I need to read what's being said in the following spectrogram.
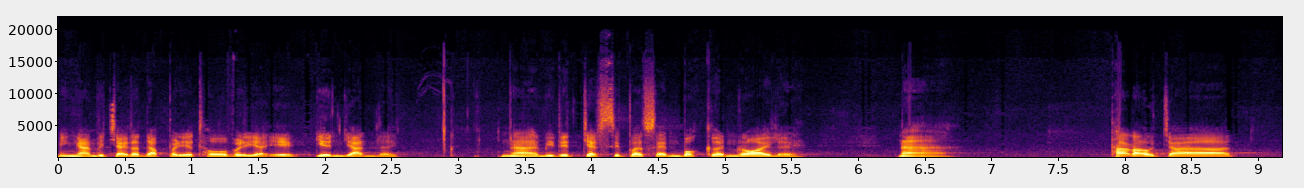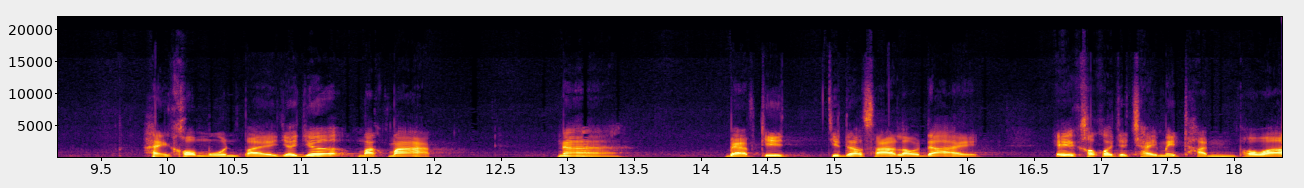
มีงานวิจัยระดับปริญญาโทปริญญาเอก ยืนยันเลยนะมีได้เจ็ดสิบเปอร์เซ็นต์บอกเกินร้อยเลยนะถ้าเราจะให้ข้อมูลไปเยอะๆมากๆนะแบบที่จิตอาสาเราได้ เอ๊ะเขาก็จะใช้ไม่ทัน เพราะว่า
